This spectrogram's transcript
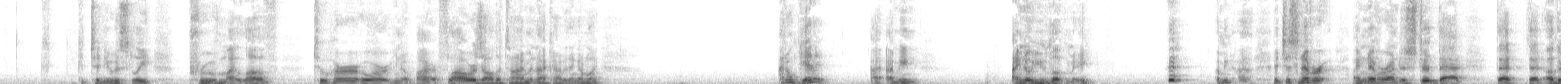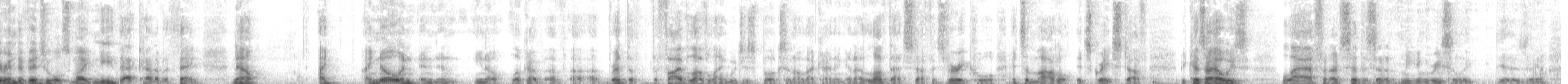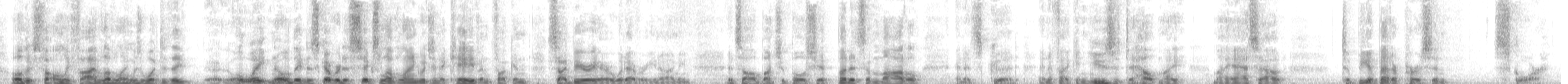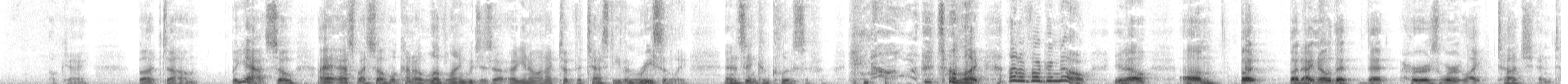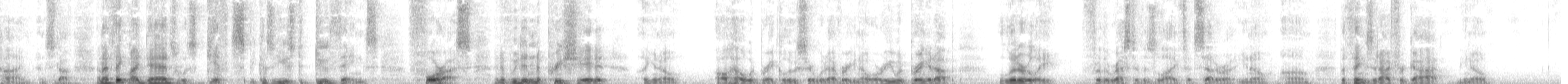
continuously prove my love to her, or you know, buy her flowers all the time and that kind of thing. I'm like, I don't get it. I, I mean, I know you love me. I mean, I, it just never. I never understood that that that other individuals might need that kind of a thing. Now, I I know, and, and, and you know, look, I've, I've, I've, read the, the five love languages books and all that kind of thing, and I love that stuff. It's very cool. It's a model. It's great stuff because I always laugh, and I've said this in a meeting recently. Is, you know, oh, there's only five love languages. What did they? Uh, oh, wait, no, they discovered a sixth love language in a cave in fucking Siberia or whatever. You know, I mean, it's all a bunch of bullshit, but it's a model and it's good. And if I can use it to help my, my ass out to be a better person, score. Okay. But, um, but yeah, so I asked myself what kind of love languages are, you know, and I took the test even recently and it's inconclusive, you know? so I'm like, I don't fucking know, you know? Um, but, but I know that, that hers were like touch and time and stuff. And I think my dad's was gifts because he used to do things for us. And if we didn't appreciate it, uh, you know, all hell would break loose or whatever, you know, or he would bring it up literally for the rest of his life, etc. You know, um, the things that I forgot, you know,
